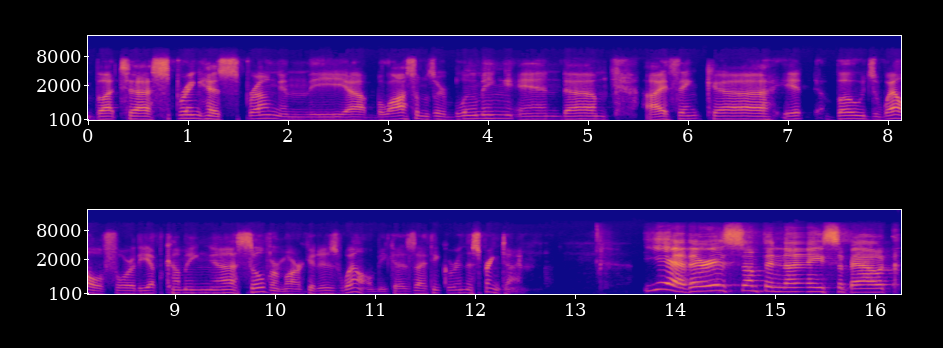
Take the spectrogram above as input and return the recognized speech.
but uh, spring has sprung, and the uh, blossoms are blooming, and um, I think uh, it bodes well for the upcoming silver market as well, because I think we're in the springtime. Yeah, there is something nice about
